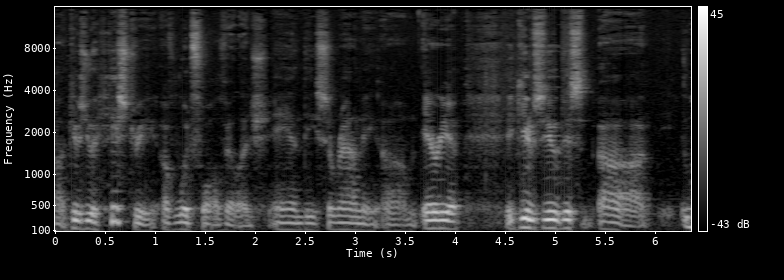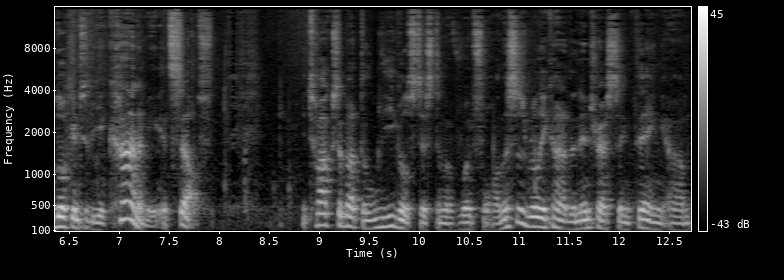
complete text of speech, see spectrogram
uh, gives you a history of Woodfall Village and the surrounding um, area. It gives you this uh, look into the economy itself it talks about the legal system of Woodfall. And this is really kind of an interesting thing. Um,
